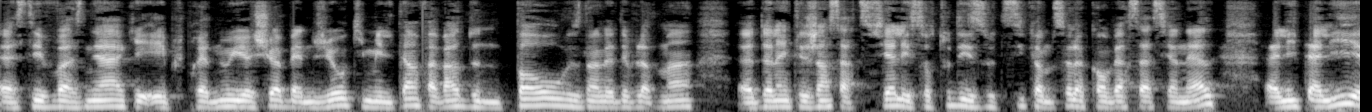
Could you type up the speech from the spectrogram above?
euh, Steve Wozniak et, plus près de nous, Yoshua Bengio, qui militaient en faveur d'une pause dans le développement euh, de l'intelligence artificielle et surtout des outils comme ça, le conversationnel. L'Italie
